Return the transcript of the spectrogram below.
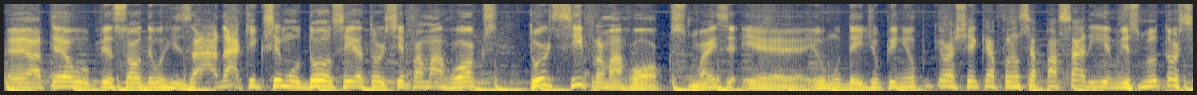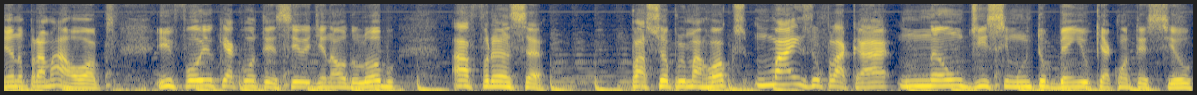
é, até o pessoal deu risada. Ah, o que, que você mudou? Você ia torcer para Marrocos? Torci para Marrocos, mas é, eu mudei de opinião porque eu achei que a França passaria, mesmo eu torcendo para Marrocos. E foi o que aconteceu, Edinaldo Lobo. A França passou por Marrocos, mas o placar não disse muito bem o que aconteceu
